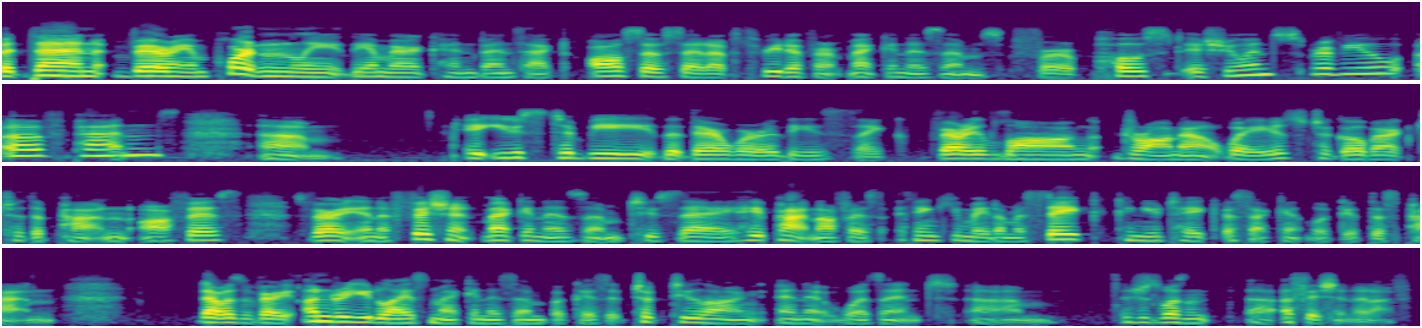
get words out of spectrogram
But then, very importantly, the America Invents Act also set up three different mechanisms for post issuance review of patents. Um, it used to be that there were these like very long drawn out ways to go back to the patent office. It's a very inefficient mechanism to say hey patent office i think you made a mistake. Can you take a second look at this patent? That was a very underutilized mechanism because it took too long and it wasn't um, it just wasn't uh, efficient enough.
